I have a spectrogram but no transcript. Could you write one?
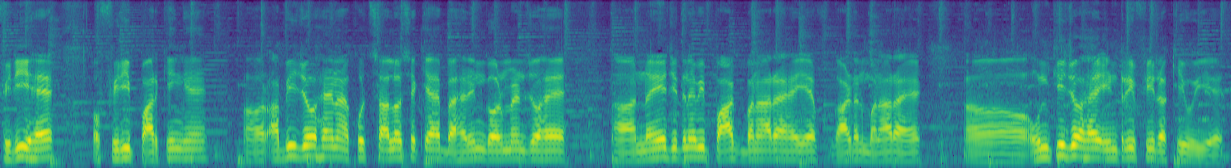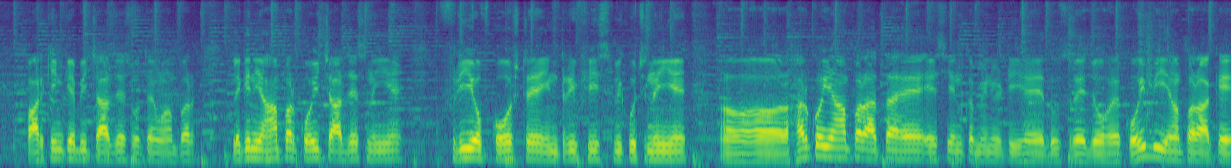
फ्री है और फ्री पार्किंग है। और अभी जो है ना कुछ सालों से क्या है बहरीन गवर्नमेंट जो है नए जितने भी पार्क बना रहा है या गार्डन बना रहा है उनकी जो है एंट्री फ़ी रखी हुई है। पार्किंग के भी चार्जेस होते हैं वहाँ पर। लेकिन यहाँ पर कोई चार्जेस नहीं है। फ्री ऑफ़ कॉस्ट है इंट्री फ़ीस भी कुछ नहीं है। और हर कोई यहाँ पर आता है एशियन कम्युनिटी है दूसरे जो है कोई भी यहाँ पर आके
